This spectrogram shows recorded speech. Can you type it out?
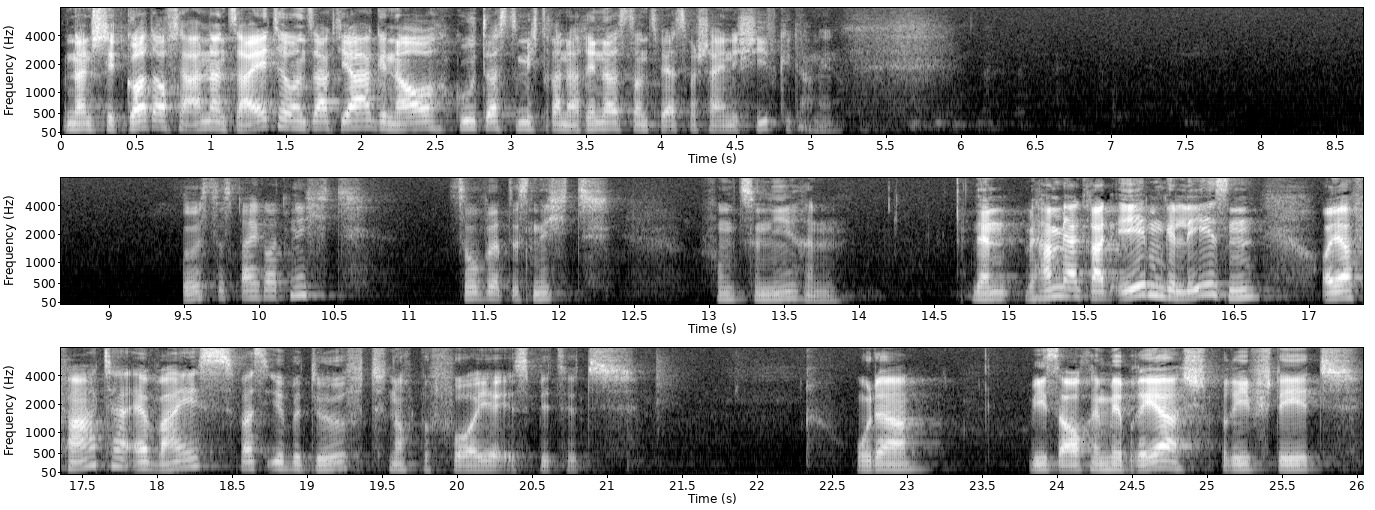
Und dann steht Gott auf der anderen Seite und sagt, ja genau, gut, dass du mich daran erinnerst, sonst wäre es wahrscheinlich schief gegangen. So ist es bei Gott nicht. So wird es nicht funktionieren. Denn wir haben ja gerade eben gelesen, euer Vater, er weiß, was ihr bedürft, noch bevor ihr es bittet. Oder wie es auch im Hebräerbrief steht,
